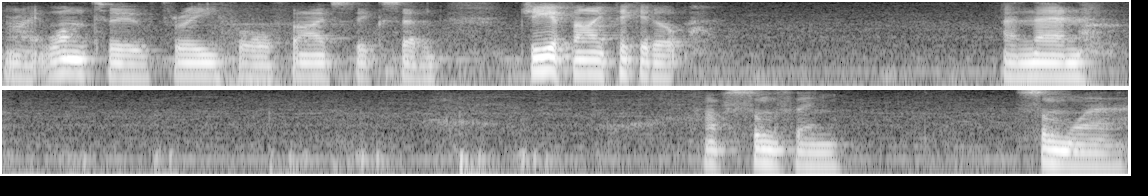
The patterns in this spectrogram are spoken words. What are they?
Right, one, two, three, four, five, six, seven. GFI, pick it up. And then have something somewhere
